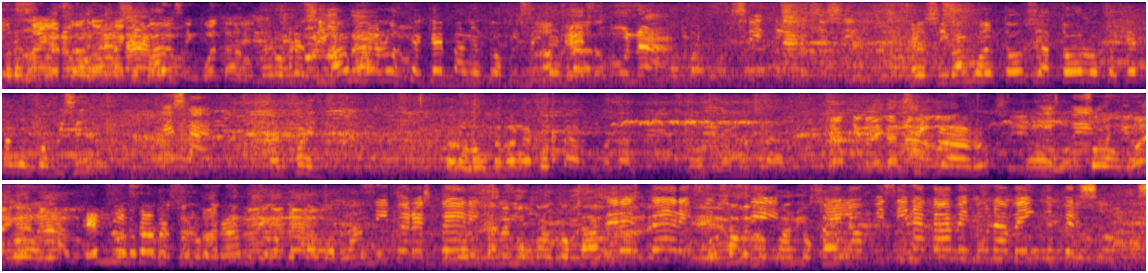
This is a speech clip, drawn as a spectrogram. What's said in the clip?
Pero no hay salón, hay que coger 50 gente. Pero recibamos a los que quepan en tu oficina. entonces. Sí, claro que sí. Recibamos entonces a todos los que quepan en tu oficina. Exacto. Perfecto. Pero no me van a cortar, comandante. Nosotros vamos a entrar. Que aquí no hay ganado. Sí, claro. Pero- Aquí no hay ganado. Él no sabe cuánto que cabe. eso es lo que estamos hablando. Sí, pero espérense. no sabemos cuánto cabe. Pero espérense, No sabemos sí, cuánto en cabe. la oficina caben unas 20 personas.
